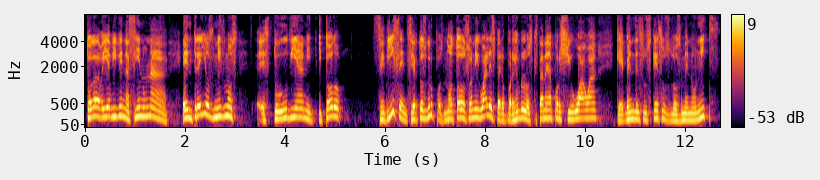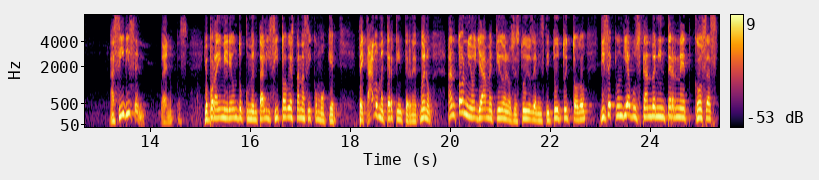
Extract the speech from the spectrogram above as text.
Todavía viven así en una... Entre ellos mismos estudian y, todo. Se dicen ciertos grupos, no todos son iguales, pero por ejemplo los que están allá por Chihuahua, que venden sus quesos, los menonitas. Así dicen. Bueno, pues yo por ahí miré un documental y sí, todavía están así como que pecado meterte a internet. Bueno, Antonio, ya metido en los estudios del instituto y todo, dice que un día buscando en internet cosas,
